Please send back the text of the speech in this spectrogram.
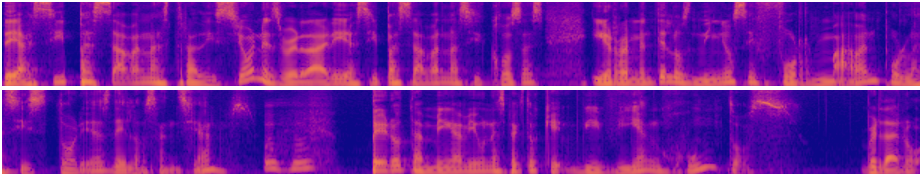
de así pasaban las tradiciones, ¿verdad? Y así pasaban las cosas y realmente los niños se formaban por las historias de los ancianos. Pero también había un aspecto que vivían juntos, ¿verdad? No,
